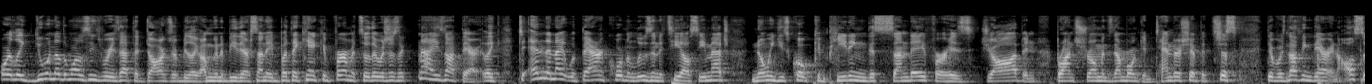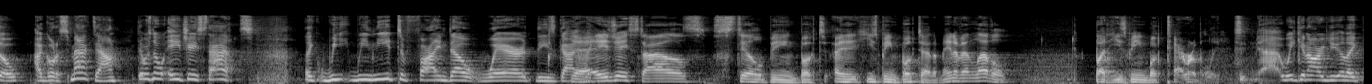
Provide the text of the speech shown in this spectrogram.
Or like do another one of those things where he's at the dogs or be like, I'm going to be there Sunday, but they can't confirm it. So there was just like, nah, he's not there. Like to end the night with Baron Corbin losing a TLC match, knowing he's quote competing this Sunday for his job and Braun Strowman's number one contendership. It's just there was nothing there. And also, I go to SmackDown, there was no AJ Styles. Like we we need to find out where these guys. Yeah, like, AJ Styles still being booked. Uh, he's being booked at a main event level, but he's being booked terribly. uh, we can argue like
